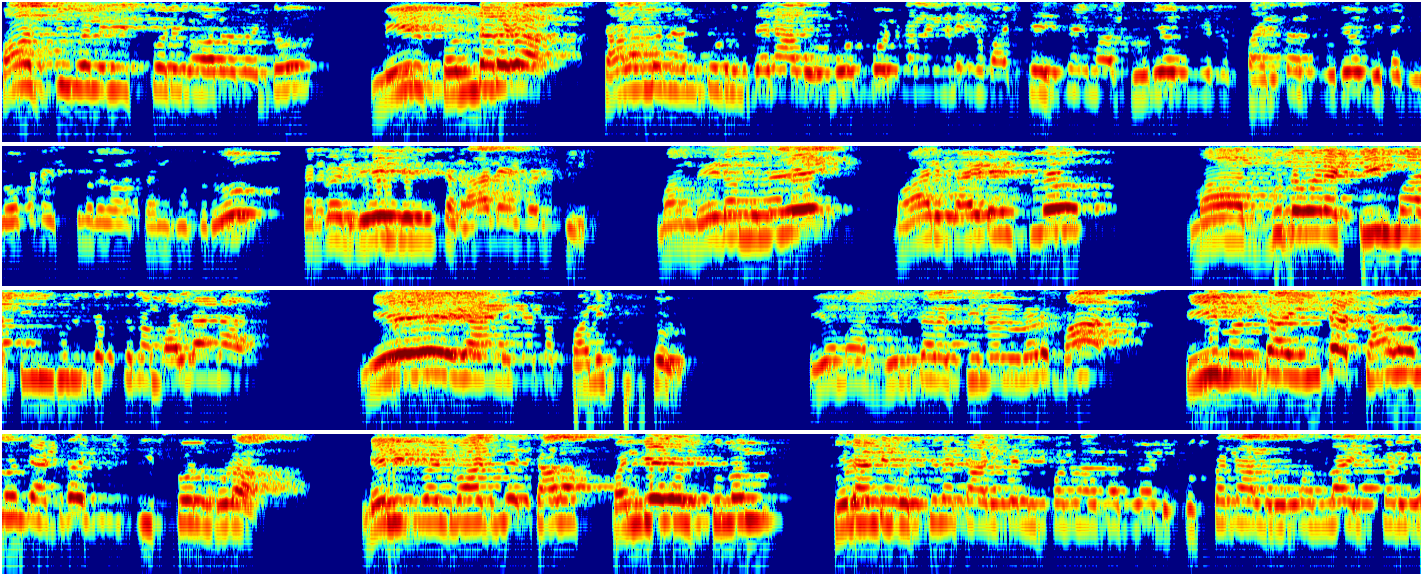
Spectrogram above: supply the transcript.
పాజిటివ్ అని తీసుకొని గవర్నమెంట్. మీరు తొందరగా చాలా మంది అనుకుంటారు జనాలు మూడు కోట్ల కనుక వచ్చేసినాయి మా సూర్యం ఫలిత సూర్యం వీళ్ళకి లోపడేస్తున్నారు కావచ్చు అనుకుంటారు అటువంటి ఏం రాలే ఎవరికి. మా మేడం ఉన్నది వారి గైడెన్స్లో మా అద్భుతమైన టీం మా టీం గురించి చెప్తున్న మల్లన్న ఏ ఆయనకైతే పని పిచ్చోడు? ఇక మా దినకర సీనియర్ ఉన్నాడు. మా టీం అంతా ఇంకా చాలా మంది అడ్వైజ్ తీసుకొని కూడా మేము ఇటువంటి వాటి మీద చాలా పనిచేయదలుచుకున్నాం చూడండి వచ్చిన కాడికెళ్ళి ఇప్పటిదాకా చూడండి పుస్తకాల రూపంలో ఇప్పటికీ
